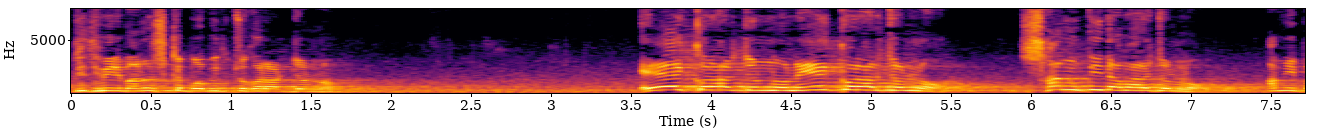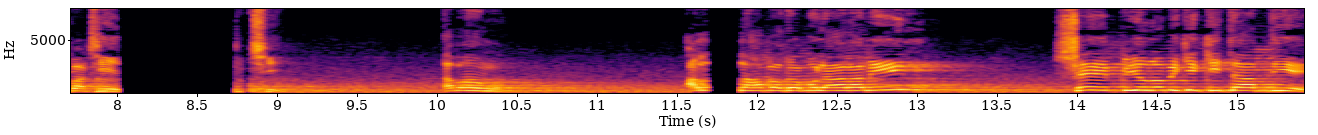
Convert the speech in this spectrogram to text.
পৃথিবীর মানুষকে পবিত্র করার জন্য এ করার জন্য, নেক করার জন্য, শান্তি দেওয়ার জন্য আমি পাঠিয়েছি। এবং আল্লাহ রবুল আলমিন সেই প্রিয় নবীকে কিতাব দিয়ে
